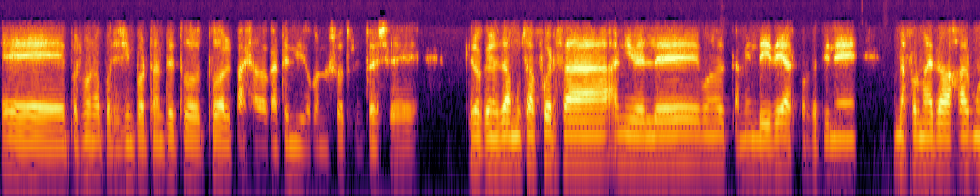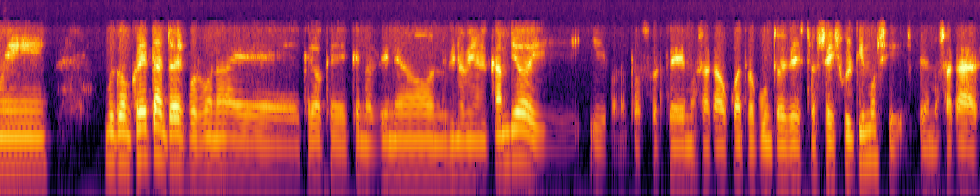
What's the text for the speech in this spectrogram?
eh, pues bueno, pues es importante todo, todo el pasado que ha tenido con nosotros. Entonces eh, creo que nos da mucha fuerza a nivel de, bueno, también de ideas, porque tiene una forma de trabajar muy muy concreta, entonces pues bueno, eh, creo que, nos vino, nos vino bien el cambio y, y, bueno, por suerte hemos sacado cuatro puntos de estos seis últimos y esperemos sacar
